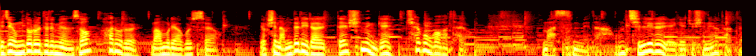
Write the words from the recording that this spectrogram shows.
이제 음도를 들으면서 하루를 마무리하고 있어요. 역시 남들 일할 때 쉬는 게 최고인 것 같아요. 맞습니다. 오늘 진리를 얘기해 주시네요, 다들.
